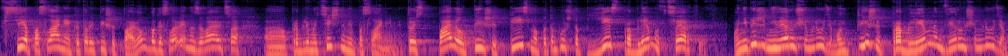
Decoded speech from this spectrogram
Все послания, которые пишет Павел, в богословии называются э, проблематичными посланиями. То есть Павел пишет письма, потому что есть проблемы в церкви. Он не пишет неверующим людям, он пишет проблемным верующим людям.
